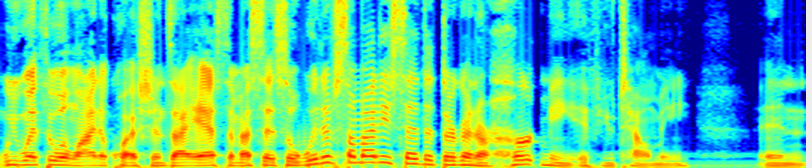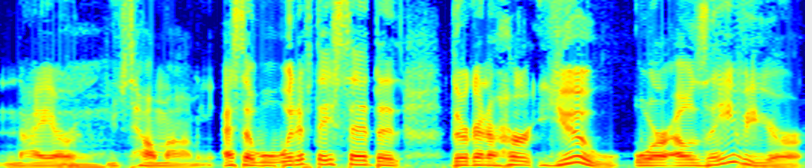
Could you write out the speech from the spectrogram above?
we went through a line of questions. I asked them i said so what if somebody said that they're going to hurt me if you tell me and Nair, mm. you tell mommy. I said, well, what if they said that they're going to hurt you or Elxavier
